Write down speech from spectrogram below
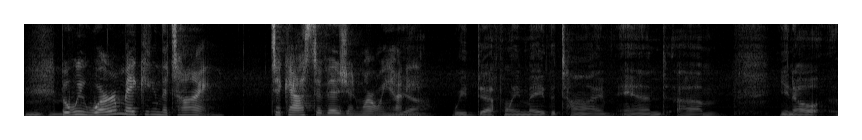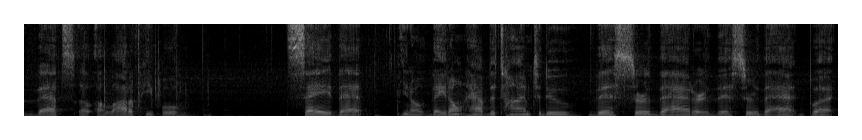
mm-hmm. but we were making the time to cast a vision, weren't we, honey? Yeah, we definitely made the time, and um, you know that's a, a lot of people say that you know they don't have the time to do this or that or this or that but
